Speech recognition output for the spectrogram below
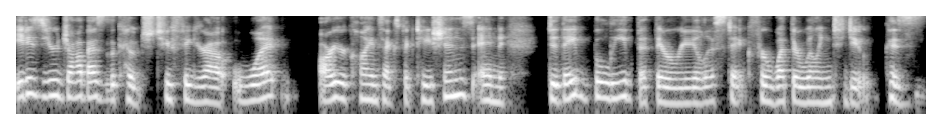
it is your job as the coach to figure out what are your clients expectations and do they believe that they're realistic for what they're willing to do? Because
